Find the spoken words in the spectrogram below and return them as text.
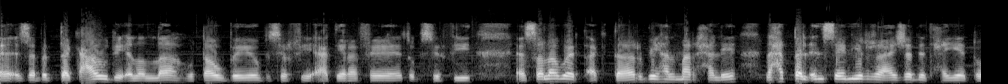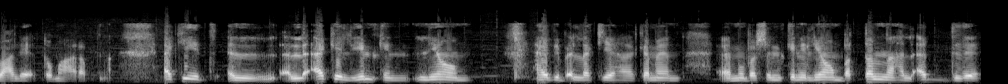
آه، إذا بدك عودة إلى الله وتوبة وبصير في اعترافات وبصير في آه، صلوات أكثر بهالمرحلة لحتى الإنسان يرجع يجدد حياته وعلاقته مع ربنا. أكيد الأكل يمكن اليوم هيدي بقول لك إياها كمان آه، مباشر يمكن اليوم بطلنا هالقد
